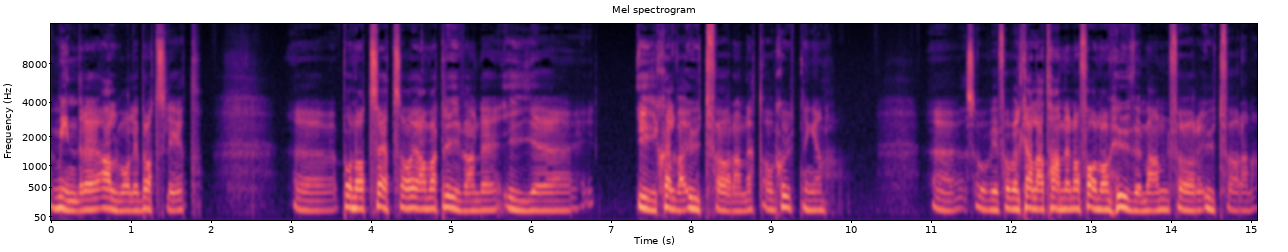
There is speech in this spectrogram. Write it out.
mindre allvarlig brottslighet. Eh, på något sätt så har han varit drivande i, eh, i själva utförandet av skjutningen. Eh, så vi får väl kalla att han är någon form av huvudman för utförarna.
